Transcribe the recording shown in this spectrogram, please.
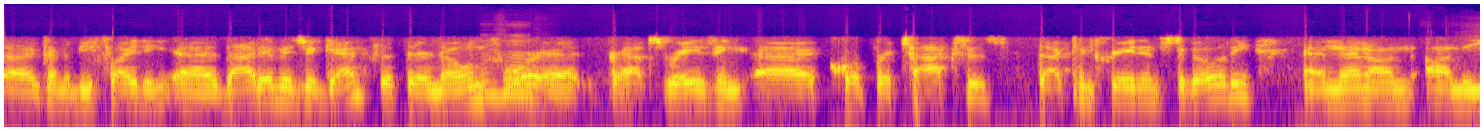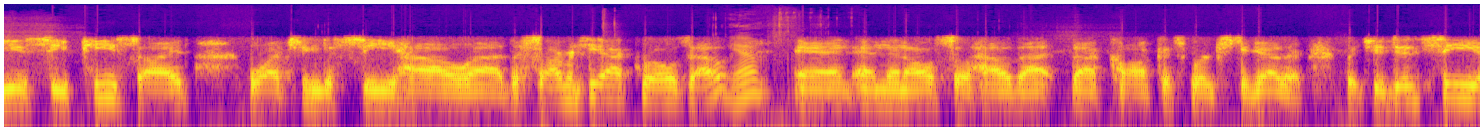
uh, going to be fighting uh, that image against that they're known mm-hmm. for, uh, perhaps raising uh, corporate taxes that can create instability, and then on on the UCP side, watching to see how the Sovereignty Act rolls out, yep. And and then also how that that caucus works together. But you did see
